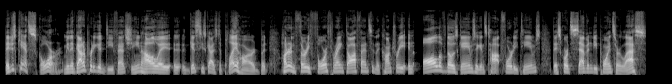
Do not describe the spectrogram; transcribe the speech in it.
They just can't score. I mean, they've got a pretty good defense. Shaheen Holloway uh, gets these guys to play hard, but 134th ranked offense in the country in all of those games against top 40 teams. They scored 70 points or less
